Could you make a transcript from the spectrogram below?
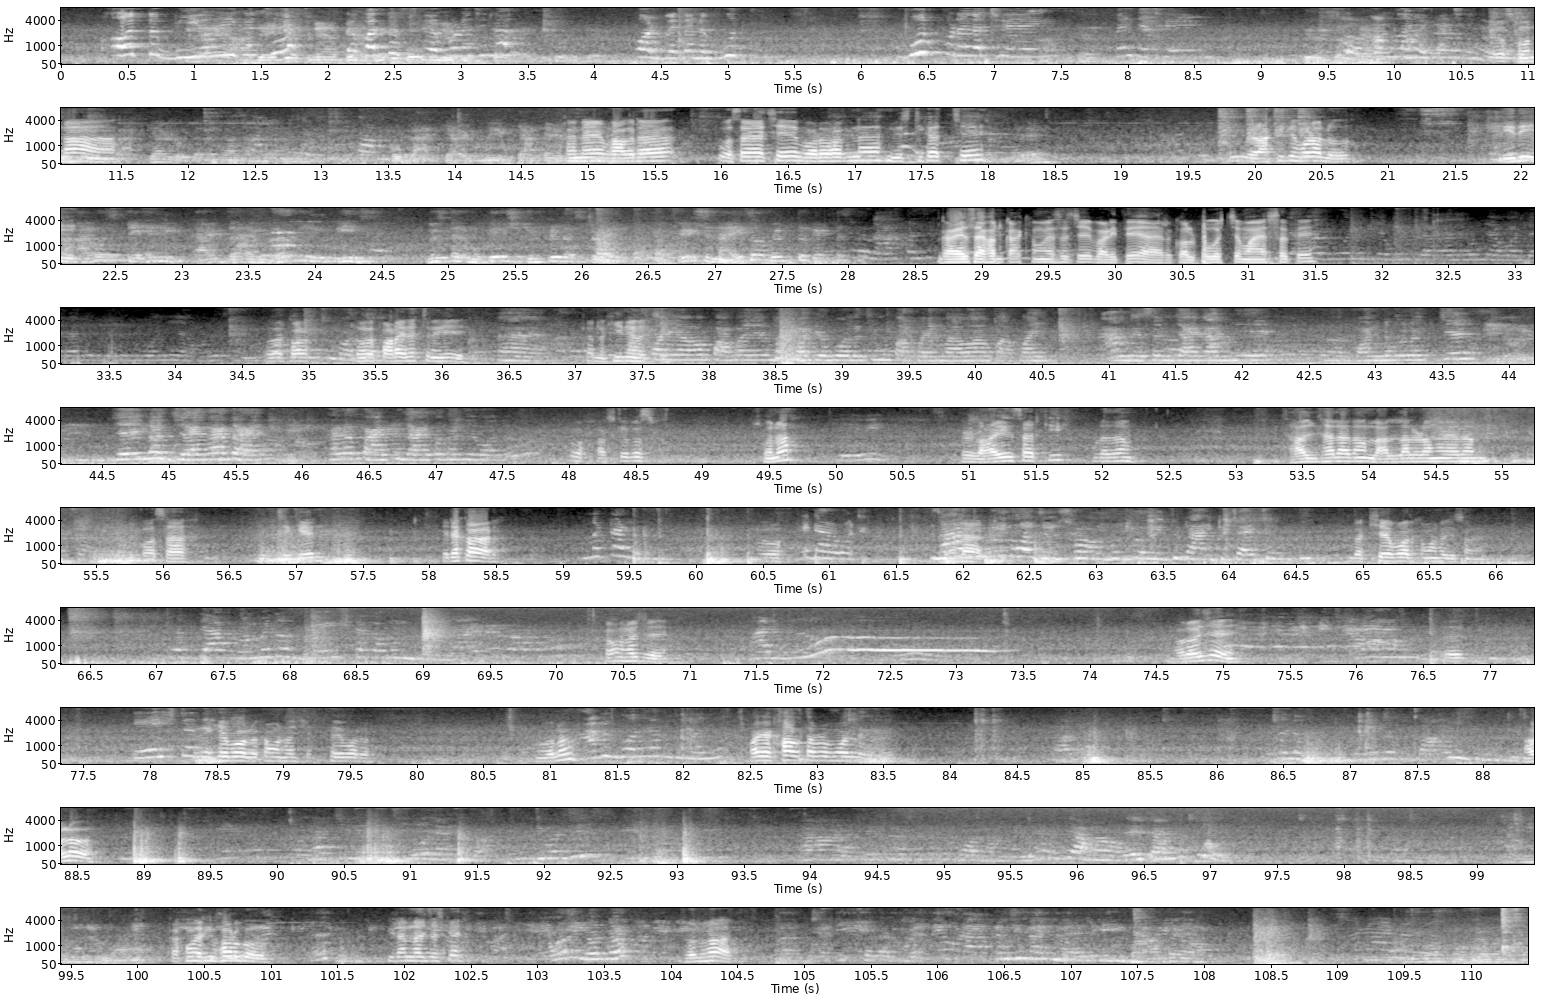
এখানে ভাগনা বসে আছে বড় ভাগনা মিষ্টি খাচ্ছে রাখিকে পড়ালো দিদি Mr. Mukesh gifted us today. It's nice of him to get us. Guys, এখন কাকিমা এসেছে বাড়িতে আর গল্প করছে মায়ের সাথে। তোমার পড়া- তোমার পড়াই হচ্ছে নাকি? কেন, কি না হচ্ছে? পাপাই পাপাই বলেছেন পাপাই জায়গা হচ্ছে যেই জায়গা দেয় দিয়ে ও, আজকে বেশ শোনা। রাইস আর কি? পুরো একদম ঝাল ঝাল একদম লাল লাল রঙের একদম কষা চিকেন এটা কার মাটন ও এটা আমার না না। তুমি তো আছিস, সঙ্গ তো একটু ডাইটে চাইছি বা খেয়ে বল কেমন হয়েছে শোনা দেখ আমি তো বেশটা কেমন হয়েছে ভালো হয়েছে? খেয়ে বলো কেমন হয়েছে? খেয়ে বলো। বলো। আগে খাও তারপর মোবাইল দেখবে হ্যালো কাকুমা কি খবর গো কি রান্না হয়েছে ঝোল ভাত?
